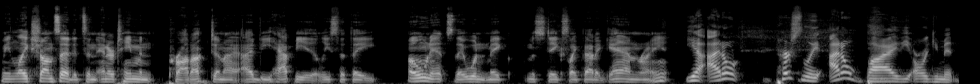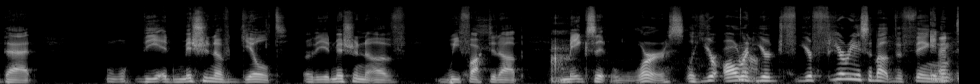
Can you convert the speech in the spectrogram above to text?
I mean, like Sean said, it's an entertainment product, and I, I'd be happy at least that they own it, so they wouldn't make mistakes like that again, right? Yeah, I don't personally. I don't buy the argument that w- the admission of guilt or the admission of we fucked it up makes it worse. Like you're already No. you're you're furious about the thing, And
